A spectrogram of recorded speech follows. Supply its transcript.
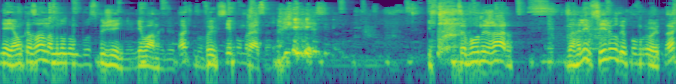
Ні, я вам казав на минулому богослужінні Євангелію, так? Ви всі помрете. Це був не жарт. Взагалі всі люди помруть, так?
